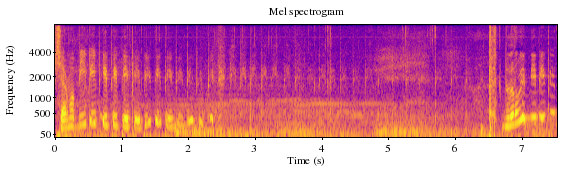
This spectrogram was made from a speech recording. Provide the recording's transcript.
Sherma. Beep beep beep beep beep beep beep beep beep beep beep beep beep beep beep beep beep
